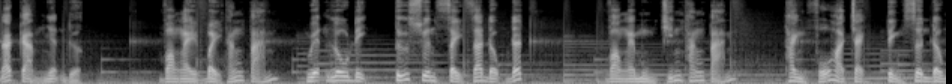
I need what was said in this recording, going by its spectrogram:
đã cảm nhận được. Vào ngày 7 tháng 8, huyện Lô Định, Tứ Xuyên xảy ra động đất. Vào ngày 9 tháng 8, thành phố Hà Trạch, tỉnh Sơn Đông,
